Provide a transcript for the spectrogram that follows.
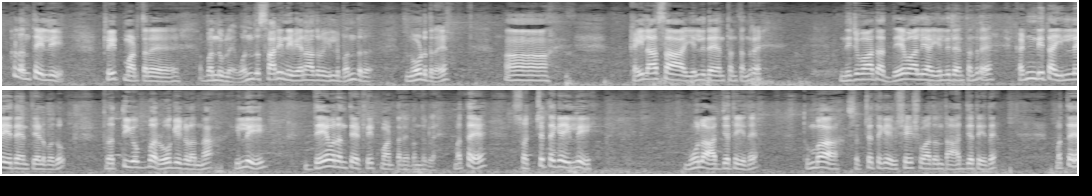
ಮಕ್ಕಳಂತೆ ಇಲ್ಲಿ ಟ್ರೀಟ್ ಮಾಡ್ತಾರೆ ಬಂಧುಗಳೇ. ಒಂದು ಸಾರಿ ನೀವೇನಾದರೂ ಇಲ್ಲಿ ಬಂದ್ರೆ ನೋಡಿದ್ರೆ ಕೈಲಾಸ ಎಲ್ಲಿದೆ ಅಂತಂತಂದರೆ, ನಿಜವಾದ ದೇವಾಲಯ ಎಲ್ಲಿದೆ ಅಂತಂದರೆ ಖಂಡಿತ ಇಲ್ಲೇ ಇದೆ ಅಂತ ಹೇಳ್ಬೋದು. ಪ್ರತಿಯೊಬ್ಬ ರೋಗಿಗಳನ್ನು ಇಲ್ಲಿ ದೇವರಂತೆ ಟ್ರೀಟ್ ಮಾಡ್ತಾರೆ ಬಂಧುಗಳೇ. ಮತ್ತು ಸ್ವಚ್ಛತೆಗೆ ಇಲ್ಲಿ ಮೂಲ ಆದ್ಯತೆ ಇದೆ. ತುಂಬ ಸ್ವಚ್ಛತೆಗೆ ವಿಶೇಷವಾದಂಥ ಆದ್ಯತೆ ಇದೆ. ಮತ್ತು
